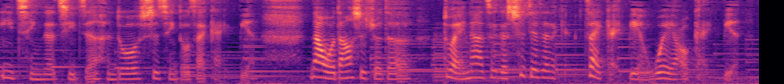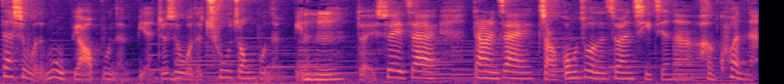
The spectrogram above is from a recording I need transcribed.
疫情的期间，很多事情都在改变。那我当时觉得，对，那这个世界在在改变，我也要改变，但是我的目标不能变，就是我的初衷不能变。嗯对，所以在当然在找工作的这段期间呢，很困难。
